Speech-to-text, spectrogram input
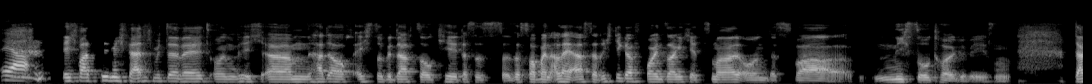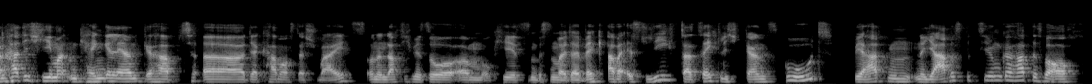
Ja, Ich war ziemlich fertig mit der Welt und ich ähm, hatte auch echt so gedacht, so okay, das ist, das war mein allererster richtiger Freund, sage ich jetzt mal, und das war nicht so toll gewesen. Dann hatte ich jemanden kennengelernt gehabt, äh, der kam aus der Schweiz und dann dachte ich mir so, ähm, okay, jetzt ist ein bisschen weiter weg, aber es lief tatsächlich ganz gut. Wir hatten eine Jahresbeziehung gehabt, das war auch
